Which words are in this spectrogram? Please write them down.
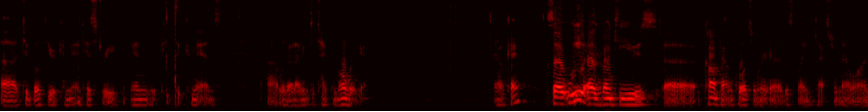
uh, to go through your command history and repeat the commands uh, without having to type them over again. Okay, so we are going to use uh, compound quotes when we're uh, displaying text from now on,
